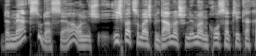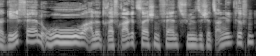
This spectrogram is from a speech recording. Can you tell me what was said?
dann merkst du das, ja. Und ich, ich war zum Beispiel damals schon immer ein großer TKKG-Fan. Oh, alle drei Fragezeichen-Fans fühlen sich jetzt angegriffen.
